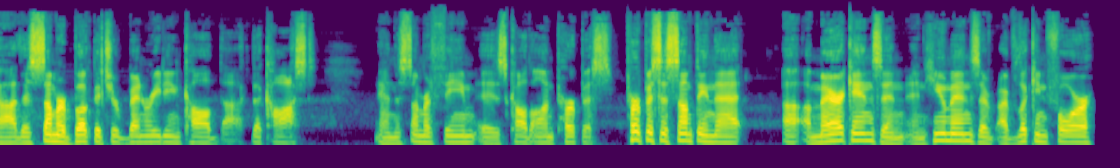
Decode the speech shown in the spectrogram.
uh, this summer book that you've been reading called uh, The Cost. And the summer theme is called On Purpose. Purpose is something that uh, Americans and, and humans are, are looking for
